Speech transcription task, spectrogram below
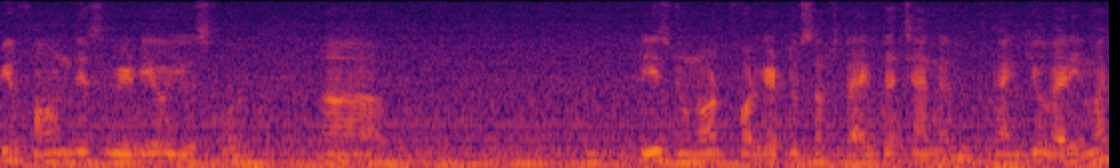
hope you found this video useful. Uh, please do not forget to subscribe the channel. Thank you very much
